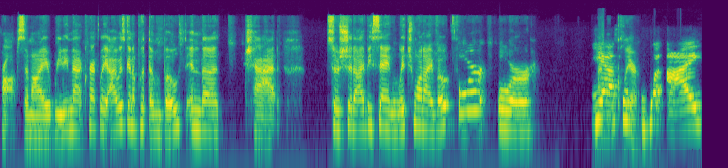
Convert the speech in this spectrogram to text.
props. Am I reading that correctly? I was going to put them both in the chat. So should I be saying which one I vote for or Yeah, so what I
